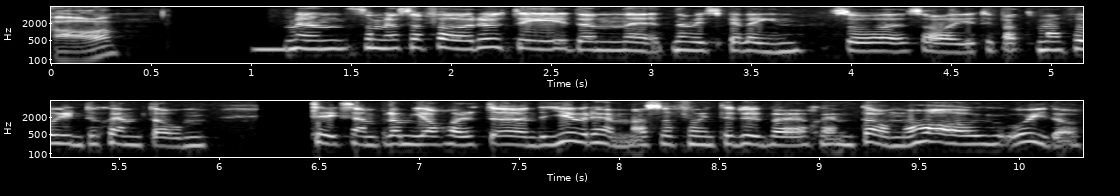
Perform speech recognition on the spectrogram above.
Ja, Men som jag sa förut i den, eh, när vi spelade in så sa jag ju typ att man får ju inte skämta om till exempel om jag har ett döende djur hemma så får inte du börja skämta om jaha, oj då,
